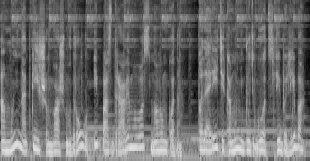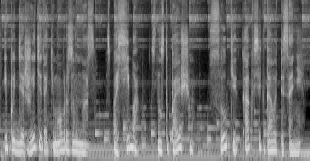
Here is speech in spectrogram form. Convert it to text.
а мы напишем вашему другу и поздравим его с Новым годом. Подарите кому-нибудь год с либо-либо и поддержите таким образом нас. Спасибо, с наступающим! Ссылки, как всегда, в описании.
